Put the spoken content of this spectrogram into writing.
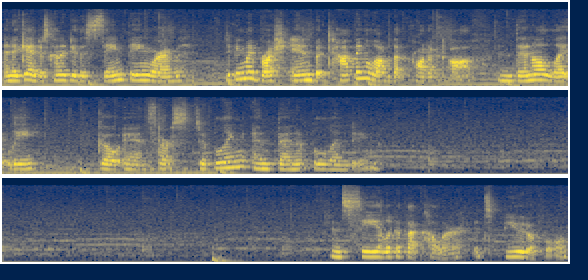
And again, just kind of do the same thing where I'm dipping my brush in, but tapping a lot of that product off. And then I'll lightly go in, start stippling and then blending. And see, look at that color. It's beautiful.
